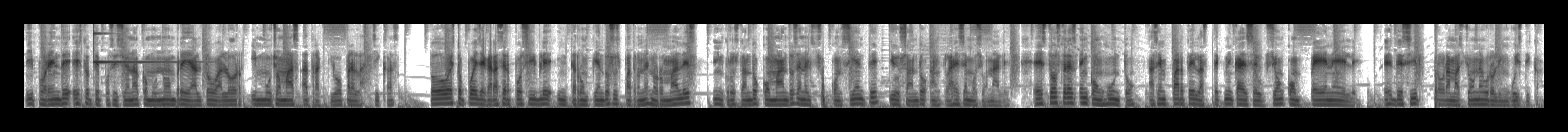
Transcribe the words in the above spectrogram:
Y por ende esto te posiciona como un hombre de alto valor y mucho más atractivo para las chicas. Todo esto puede llegar a ser posible interrumpiendo sus patrones normales, incrustando comandos en el subconsciente y usando anclajes emocionales. Estos tres en conjunto hacen parte de las técnicas de seducción con PNL, es decir, programación neurolingüística.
